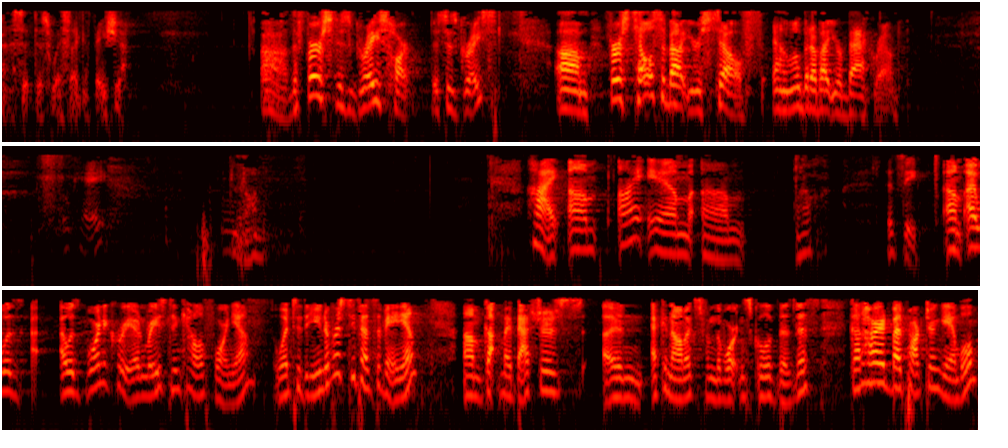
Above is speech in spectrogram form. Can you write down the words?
kind of sit this way so I can face you. Uh, the first is Grace Hart. This is Grace. Um, first, tell us about yourself and a little bit about your background. Okay. Hi. Um, I am. Um, well, let's see. Um, I was I was born in Korea and raised in California. Went to the University of Pennsylvania. Um, got my bachelor's in economics from the Wharton School of Business. Got hired by Procter and Gamble.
